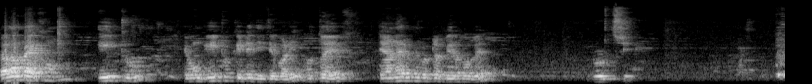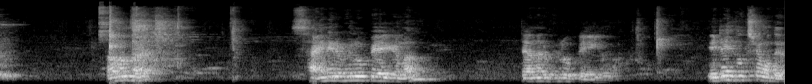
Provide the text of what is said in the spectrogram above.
তাহলে আমরা এখন এই টু এবং এই টু কেটে দিতে পারি, অতএব টেনের ভ্যালুটা বের হবে রুট থ্রি তাহলে সাইনের ভ্যালু পেয়ে গেলাম টেনের ভ্যালু পেয়ে গেলাম। এটাই হচ্ছে আমাদের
